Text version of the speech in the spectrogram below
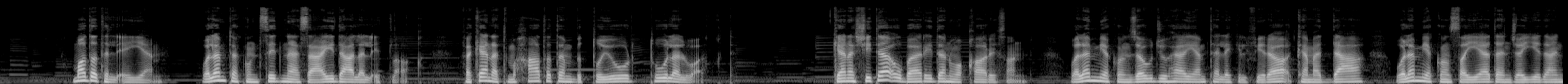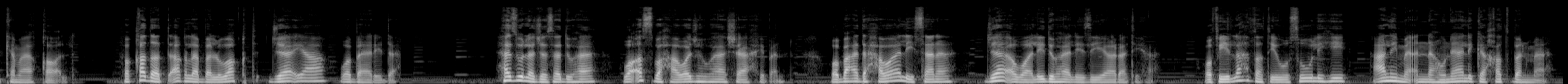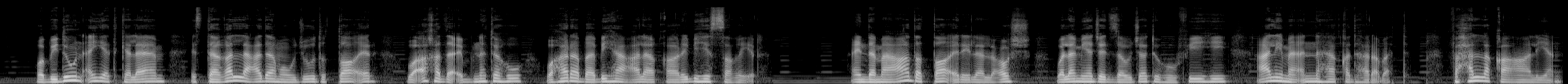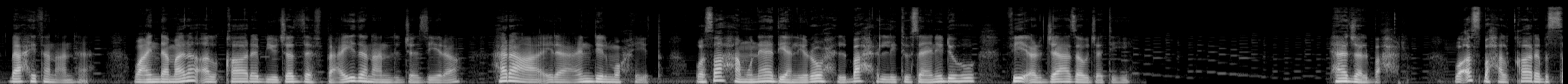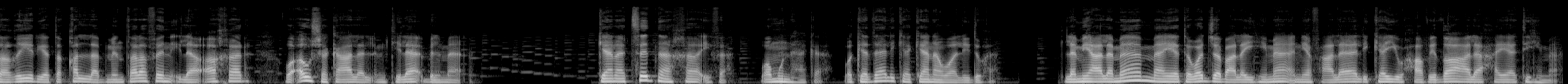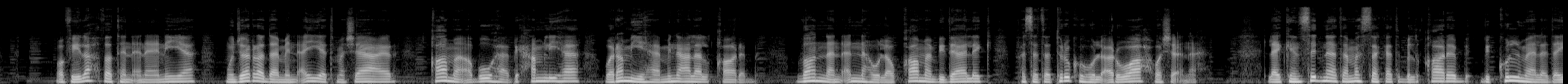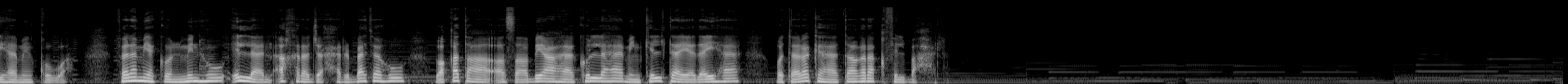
مضت الأيام ولم تكن سيدنا سعيدة على الإطلاق فكانت محاطة بالطيور طول الوقت. كان الشتاء باردا وقارصا ولم يكن زوجها يمتلك الفراء كما ادعى ولم يكن صيادا جيدا كما قال. فقضت أغلب الوقت جائعة وباردة. هزل جسدها وأصبح وجهها شاحبا، وبعد حوالي سنة جاء والدها لزيارتها، وفي لحظة وصوله علم أن هنالك خطبا ما، وبدون أي كلام استغل عدم وجود الطائر وأخذ ابنته وهرب بها على قاربه الصغير. عندما عاد الطائر إلى العش ولم يجد زوجته فيه علم أنها قد هربت فحلق عاليا باحثا عنها. وعندما رأى القارب يجذف بعيدا عن الجزيرة هرع إلى عند المحيط وصاح مناديا لروح البحر لتسانده في إرجاع زوجته. هاج البحر. وأصبح القارب الصغير يتقلب من طرف إلى آخر وأوشك على الامتلاء بالماء. كانت سيدنا خائفة ومنهكة وكذلك كان والدها. لم يعلما ما يتوجب عليهما أن يفعلا لكي يحافظا على حياتهما. وفي لحظة أنانية مجردة من أية مشاعر قام أبوها بحملها ورميها من على القارب ظانا أنه لو قام بذلك فستتركه الأرواح وشأنه. لكن سيدنا تمسكت بالقارب بكل ما لديها من قوة فلم يكن منه إلا أن أخرج حربته وقطع أصابعها كلها من كلتا يديها وتركها تغرق في البحر.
